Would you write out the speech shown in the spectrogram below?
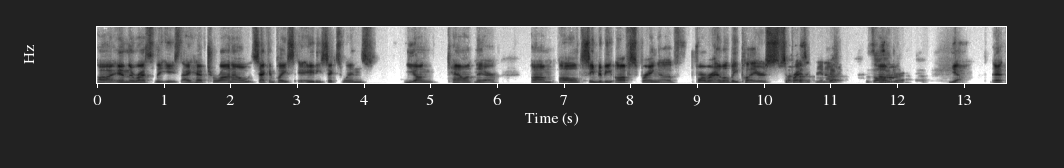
uh, in the rest of the East. I have Toronto second place, 86 wins, young talent there. Um, all seem to be offspring of former MLB players, surprisingly enough. Yeah. That's all Um. Yeah, that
